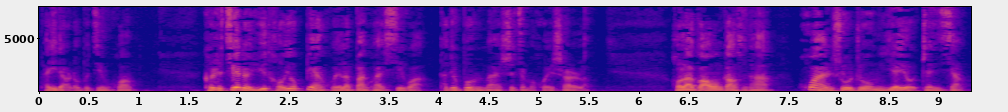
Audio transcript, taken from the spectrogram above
他一点都不惊慌。可是接着鱼头又变回了半块西瓜，他就不明白是怎么回事了。后来瓜翁告诉他，幻术中也有真相。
